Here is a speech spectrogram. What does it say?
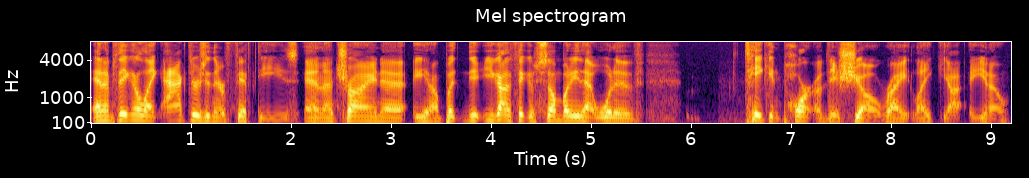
And I'm thinking of like actors in their 50s, and I'm trying to, you know, but you got to think of somebody that would have taken part of this show, right? Like, uh, you know,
